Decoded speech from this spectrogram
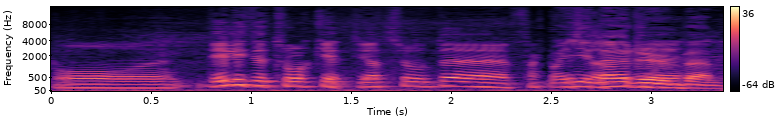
Och det är lite tråkigt. Jag trodde faktiskt Man gillar att, eh, Ruben.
